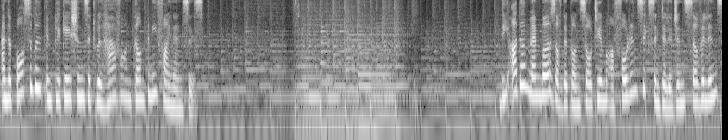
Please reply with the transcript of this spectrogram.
and the possible implications it will have on company finances. The other members of the consortium are Forensics Intelligence Surveillance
